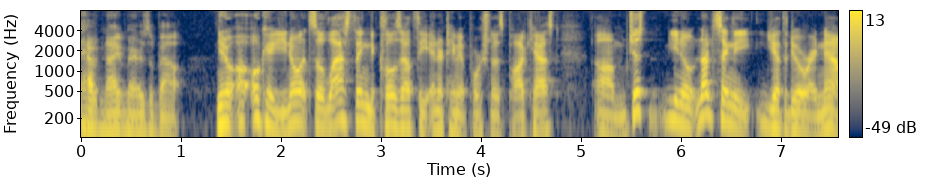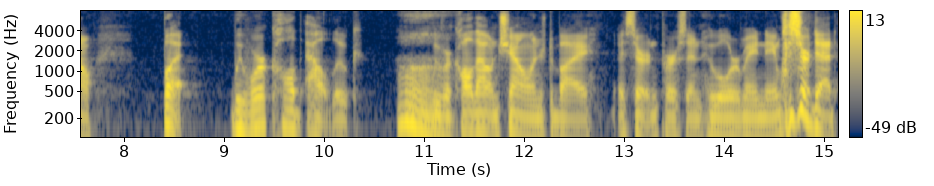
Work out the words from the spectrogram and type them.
have nightmares about. You know, okay. You know what? So, last thing to close out the entertainment portion of this podcast. Um, just you know, not saying that you have to do it right now, but we were called out, Luke. we were called out and challenged by a certain person who will remain nameless. Your dad,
